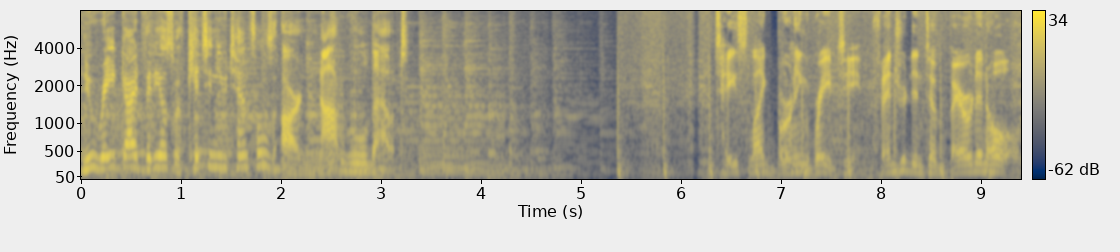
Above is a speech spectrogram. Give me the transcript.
New raid guide videos with kitchen utensils are not ruled out. Tastes Like Burning Raid Team ventured into Baradin Hold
